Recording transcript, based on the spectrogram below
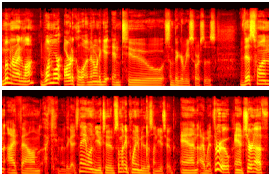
Moving right along, one more article and then I want to get into some bigger resources. This one I found, I can't remember the guy's name on YouTube. Somebody pointed me to this on YouTube and I went through and sure enough,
